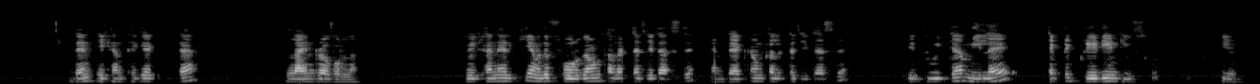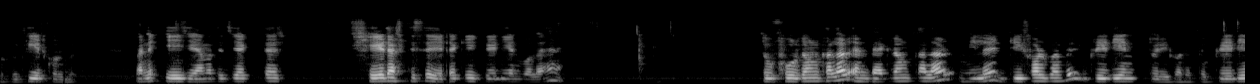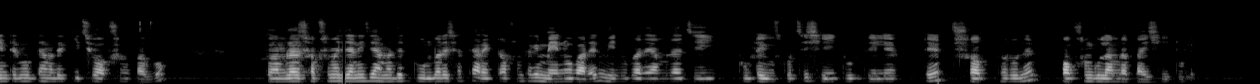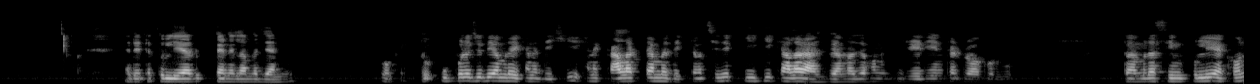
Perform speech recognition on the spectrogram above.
দেন এখান থেকে একটা লাইন ড্র করলাম। তো এখানে আর কি আমাদের ফোরগ্রাউন্ড কালারটা যেটা আছে এন্ড ব্যাকগ্রাউন্ড কালারটা যেটা আছে, এই দুইটা মিলায়ে একটা গ্রেডিয়েন্ট ইউজ করবে ইয়ে করবে ক্রিয়েট করবে। মানে এই যে আমাদের যে একটা শেড আসতেছে, এটাকে গ্রেডিয়েন্ট বলে হ্যাঁ? তো foreground colour and background colour মিলে ডিফল্ট ভাবে গ্রেডিয়েন্ট তৈরি করে। তো গ্রেডিয়েন্টের মধ্যে আমাদের কিছু অপশন পাবো। তো আমরা সবসময় জানি যে আমাদের টুলবারের সাথে আরেকটা অপশন থাকে মেনু বারের মেনু বারে আমরা যেই টুলটা ইউজ করছি, সেই টুল রিলেট রিলেটেড সব ধরনের অপশনগুলো আমরা পাই সেই টুলে আর এটা তো লেয়ার প্যানেল আমরা জানি। ওকে তো উপরে যদি আমরা এখানে দেখি, এখানে কালারটা আমরা দেখতে পাচ্ছি যে কি কি কালার আসবে আমরা যখন গ্রেডিয়েন্টটা ড্র করব। তো আমরা সিম্পলি এখন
